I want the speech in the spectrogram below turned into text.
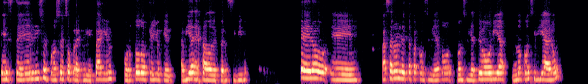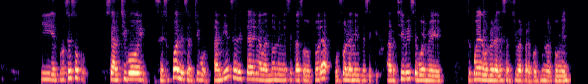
este, él hizo el proceso para que le paguen por todo aquello que había dejado de percibir, pero eh, pasaron la etapa conciliatoria, no conciliaron, y el proceso se archivó, se supone se archivó, ¿también se declara en abandono en ese caso, doctora, o solamente se archiva y se vuelve, se puede volver a desarchivar para continuar con él?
